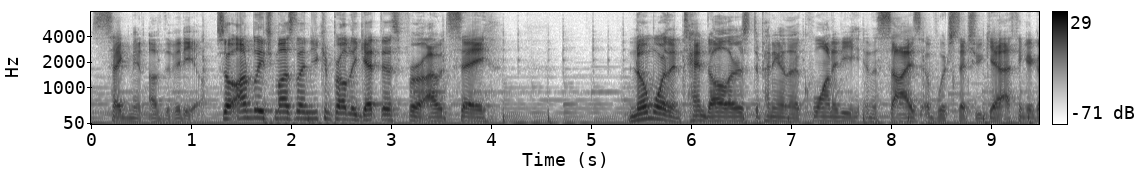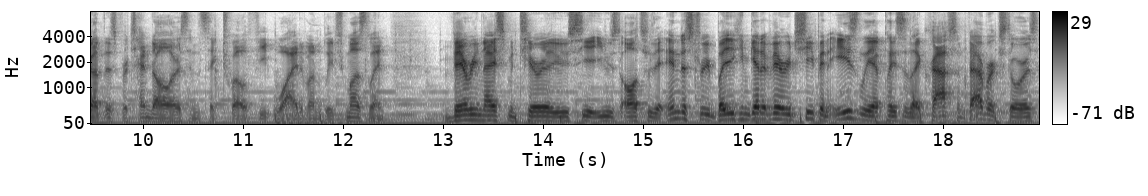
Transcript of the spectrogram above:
segment of the video. So unbleached muslin, you can probably get this for, I would say, no more than $10 depending on the quantity and the size of which that you get. I think I got this for $10 and it's like 12 feet wide of unbleached muslin. Very nice material, you see it used all through the industry, but you can get it very cheap and easily at places like crafts and fabric stores,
